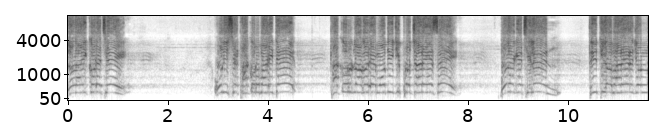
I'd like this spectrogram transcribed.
লড়াই করেছে। উনিশে ঠাকুর বাড়িতে, ঠাকুরনগরে মোদিজি প্রচারে এসে বলে গেছিলেন তৃতীয়বারের জন্য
